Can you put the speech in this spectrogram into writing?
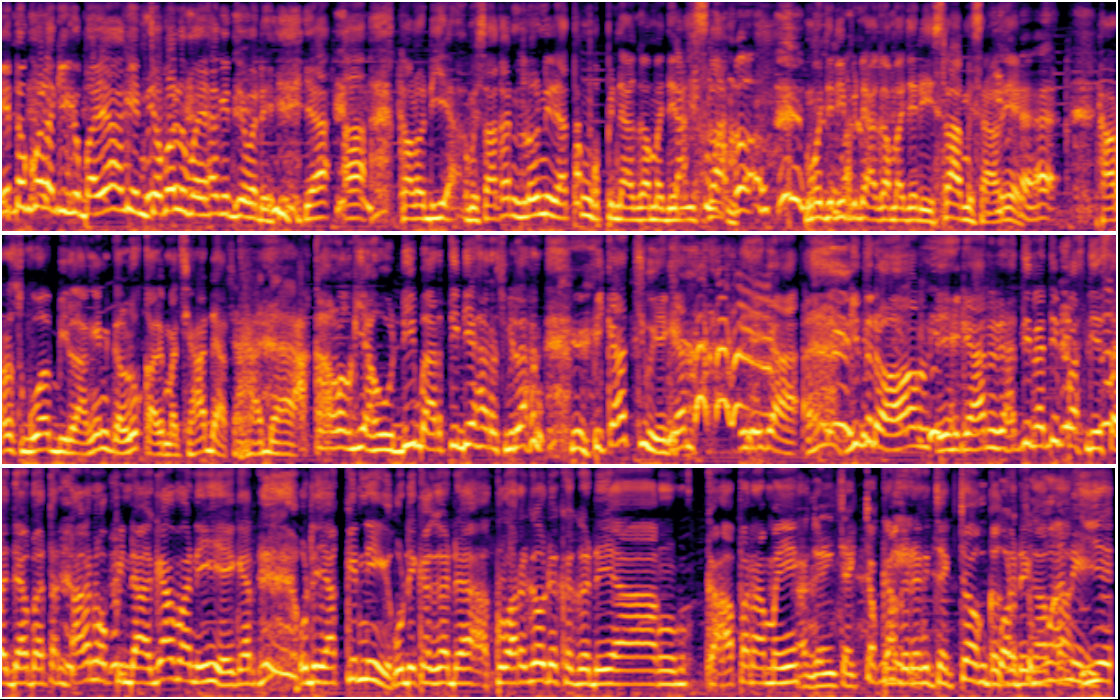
Itu gue lagi ngebayangin. Coba lu bayangin coba deh. Ya uh, kalau dia misalkan lu nih datang mau pindah agama jadi Islam, mau jadi pindah agama jadi Islam misalnya, Iya. harus gue bilangin ke lu kalimat syahadat. Syahadat. Ah, kalau Yahudi berarti dia harus bilang Pikachu ya kan? Iya gak? Gitu dong, iya kan? Nanti nanti pas dia jabatan tangan mau pindah agama nih, ya kan? Udah yakin nih, udah kagak ada keluarga, udah kagak ada yang ke apa namanya? Kagak yang cekcok Kagak ada yang cekcok, kagak ada yang apa. nih. Iya,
